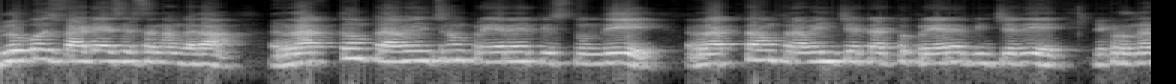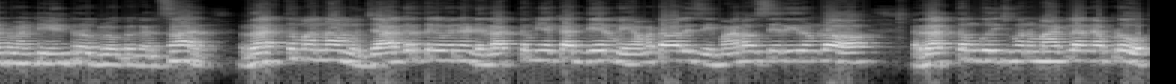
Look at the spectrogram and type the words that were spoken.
గ్లూకోజ్ ఫ్యాటీ యాసిడ్స్ అన్నాం కదా రక్తం ప్రవహించడం ప్రేరేపిస్తుంది. రక్తం ప్రవహించేటట్టు ప్రేరేపించేది ఇక్కడ ఉన్నటువంటి ఇంట్రో ఇంట్రోగ్లూకోగన్ సార్ రక్తం అన్నాము. జాగ్రత్తగా వినండి. రక్తం యొక్క అధ్యయనం హెమటాలజీ మానవ శరీరంలో రక్తం గురించి మనం మాట్లాడినప్పుడు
